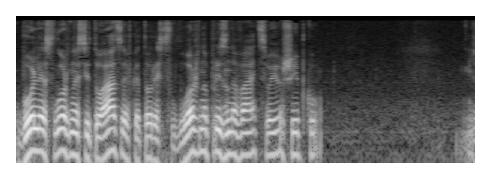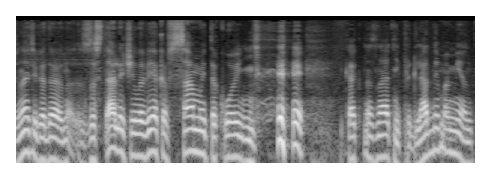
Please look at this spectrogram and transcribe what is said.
более сложная ситуация, в которой сложно признавать свою ошибку, знаете, когда застали человека в самый такой, как назвать, неприглядный момент,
